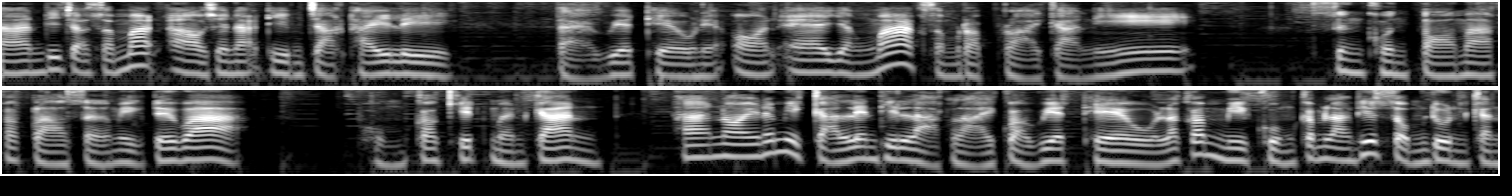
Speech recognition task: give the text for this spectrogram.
นั้นที่จะสามารถเอาชนะทีมจากไทยลีก แต่เวียดเทลเนี่ยอ่อนแออย่างมากสำหรับรายการนี้ ซึ่งคนต่อมาก็กล่าวเสริมอีกด้วยว่า ผมก็คิดเหมือนกันฮานอยนั้นมีการเล่นที่หลากหลายกว่าเวียดเทล แล้วก็มีขุมกำลังที่สมดุลกัน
